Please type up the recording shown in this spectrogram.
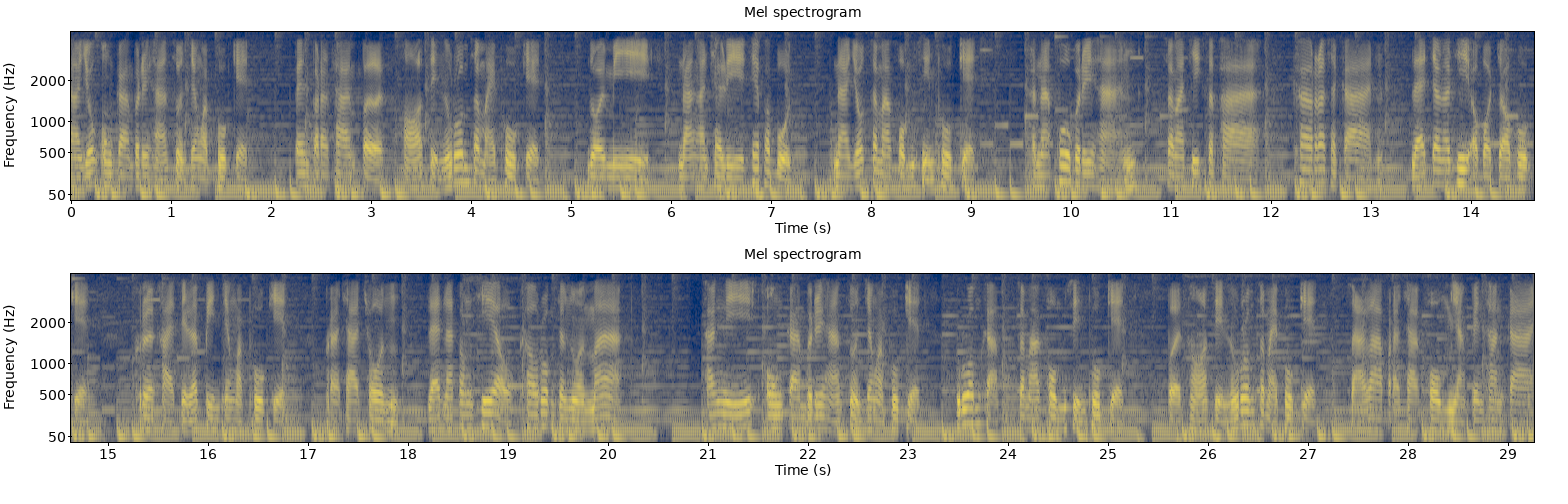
นายกองค์การบริหารส่วนจังหวัดภูเก็ต เป็นประธานเปิดหอศิลป์ร่วมสมัยภูเก็ต โดยมีนางอัญชลีเทพบุตร นายกสมาคมศิลป์ภูเก็ต คณะผู้บริหาร สมาชิกสภา ข้าราชการ และเจ้าหน้าที่อบจภูเก็ต เครือข่ายศิลปินจังหวัดภูเก็ต ประชาชน และนักท่องเที่ยวเข้าร่วมจำนวนมาก ทั้งนี้องค์การบริหารส่วนจังหวัดภูเก็ต ร่วมกับสมาคมศิลป์ภูเก็ต เปิดหอศิลป์ร่วมสมัยภูเก็ตศาลาประชาคมอย่างเป็นทางการ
